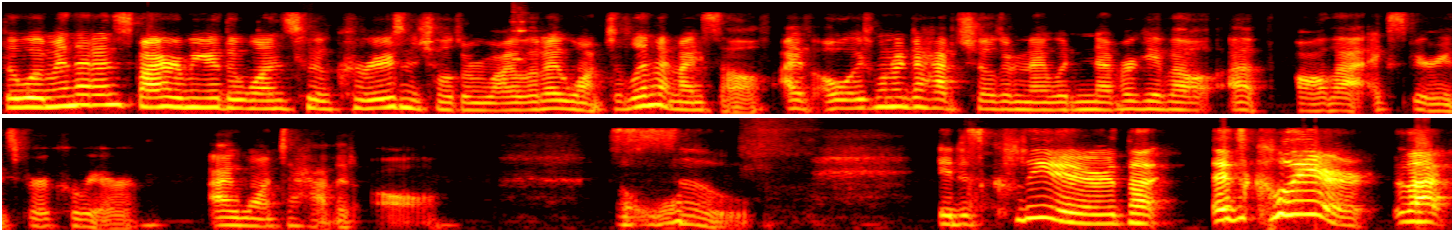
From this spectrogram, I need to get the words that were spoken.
The women that inspire me are the ones who have careers and children. Why would I want to limit myself? I've always wanted to have children, and I would never give up all that experience for a career. I want to have it all. Oh. So, it is clear that it's clear that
